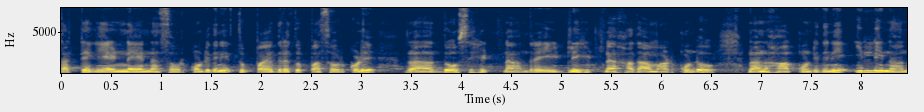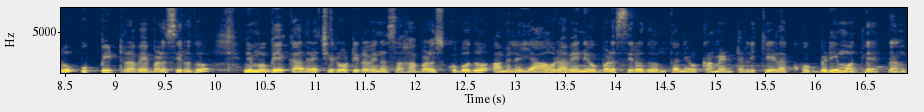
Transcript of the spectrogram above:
ತಟ್ಟೆಗೆ ಎಣ್ಣೆಯನ್ನು ಸವರ್ಕೊಂಡಿದ್ದೀನಿ. ತುಪ್ಪ ಇದ್ದರೆ ತುಪ್ಪ ಸವರ್ಕೊಳ್ಳಿ. ರ, ದೋಸೆ ಹಿಟ್ಟನ್ನ ಅಂದರೆ ಇಡ್ಲಿ ಹಿಟ್ಟನ್ನ ಹದ ಮಾಡಿಕೊಂಡು ನಾನು ಹಾಕ್ಕೊಂಡಿದ್ದೀನಿ. ಇಲ್ಲಿ ನಾನು ಉಪ್ಪಿಟ್ಟು ರವೆ ಬಳಸಿರೋದು. ನಿಮಗೆ ಬೇಕಾದರೆ ಚಿರೋಟಿ ರವೆನೂ ಸಹ ಬಳಸ್ಕೋಬೋದು. ಆಮೇಲೆ ಯಾವ ರವೆ ನೀವು ಬಳಸಿರೋದು ಅಂತ ನೀವು ಕಮೆಂಟಲ್ಲಿ ಕೇಳೋಕ್ಕೆ ಹೋಗಬೇಡಿ. ಮೊದಲೇ ನಾನು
